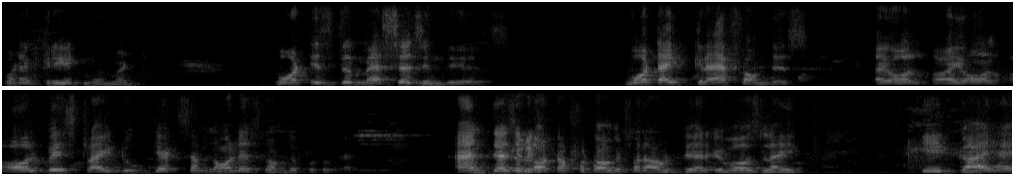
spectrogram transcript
what a great moment. What is the message in this? What I grab from this? I all I all, always try to get some knowledge from the photograph. And there's a lot of photographer out there. It was like एक गाय है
